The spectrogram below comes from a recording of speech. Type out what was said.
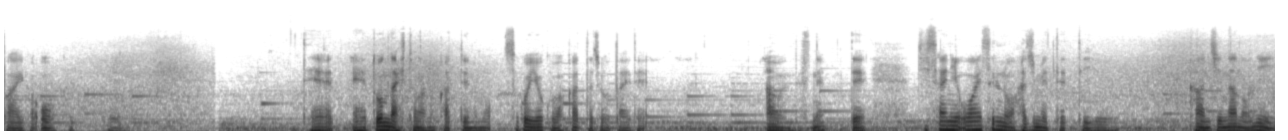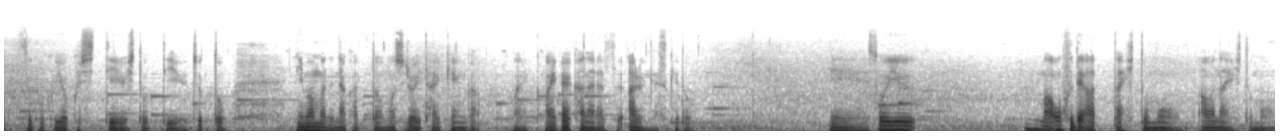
場合が多くて。で、えーどんな人なのかっていうのもすごいよく分かった状態で会うんですね。で実際にお会いするのは初めてっていう感じなのにすごくよく知っている人っていうちょっと今までなかった面白い体験が毎毎回必ずあるんですけど、えーそういう、まあ、オフで会った人も会わない人も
